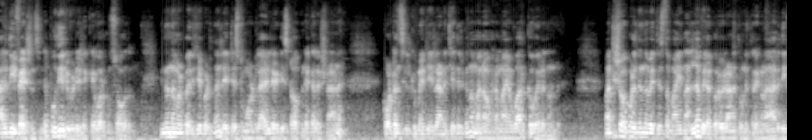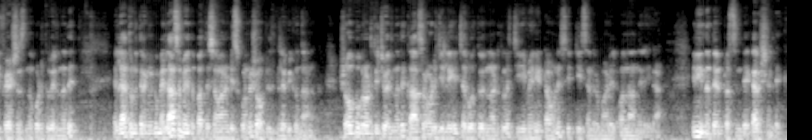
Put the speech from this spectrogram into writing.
അരതി ഫാഷൻസിന്റെ പുതിയൊരു വീഡിയോയിലേക്ക് എവർക്കും സ്വാഗതം. ഇന്ന് നമ്മൾ പരിചയപ്പെടുന്ന ലേറ്റസ്റ്റ് മോഡലായ ലേഡീസ് ടോപ്പിന്റെ കളക്ഷനാണ് കോട്ടൺ സിൽക്ക് മെറ്റീരിയലാണ് ചെയ്തിരിക്കുന്ന മനോഹരമായ വർക്ക് വരുന്നുണ്ട്. മറ്റ് ഷോപ്പുകളിൽ നിന്ന് വ്യത്യസ്തമായി നല്ല വിലക്കുറവിലാണ് തുണിത്തരങ്ങൾ ആരതി ഫാഷൻസ് എന്ന് കൊടുത്തു വരുന്നത്. എല്ലാ തുണിത്തരങ്ങൾക്കും എല്ലാ സമയത്തും പത്ത് ശതമാനം ഡിസ്കൗണ്ട് ഷോപ്പിൽ നിന്ന് ലഭിക്കുന്നതാണ്. ഷോപ്പ് പ്രവർത്തിച്ചു വരുന്നത് കാസർഗോഡ് ജില്ലയിൽ ചെറുവത്തൂരിനടുത്തുള്ള ചീമേനി ടൗണിൽ സിറ്റി സെന്റർ മാളിൽ ഒന്നാം നിലയിലാണ്. ഇനി ഇന്നത്തെ ഡ്രസ്സിന്റെ കളക്ഷനിലേക്ക്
